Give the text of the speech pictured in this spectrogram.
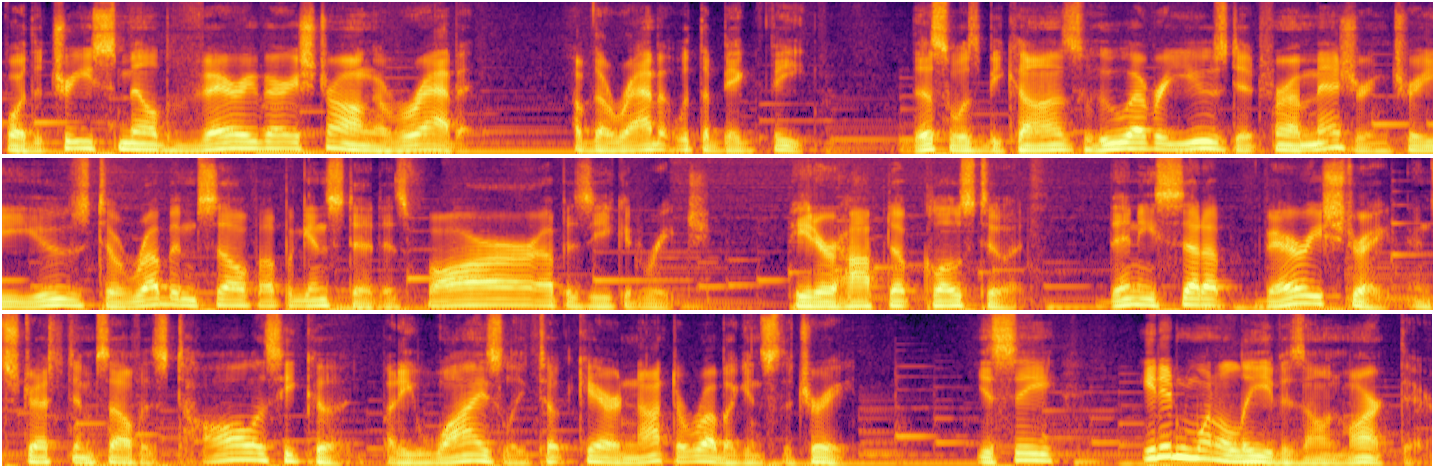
for the tree smelled very, very strong of rabbit, of the rabbit with the big feet. This was because whoever used it for a measuring tree used to rub himself up against it as far up as he could reach. Peter hopped up close to it. Then he sat up very straight and stretched himself as tall as he could, but he wisely took care not to rub against the tree. You see, he didn't want to leave his own mark there.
